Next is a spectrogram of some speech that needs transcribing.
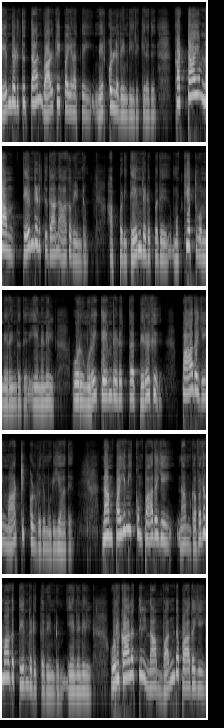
தேர்ந்தெடுத்துத்தான் வாழ்க்கை பயணத்தை மேற்கொள்ள வேண்டியிருக்கிறது. கட்டாயம் நாம் தேர்ந்தெடுத்துதான் ஆக வேண்டும். அப்படி தேர்ந்தெடுப்பது முக்கியத்துவம் நிறைந்தது. ஏனெனில் ஒரு முறை தேர்ந்தெடுத்த பிறகு பாதையை மாற்றிக்கொள்வது முடியாது. நாம் பயணிக்கும் பாதையை நாம் கவனமாக தேர்ந்தெடுக்க வேண்டும். ஏனெனில் ஒரு காலத்தில் நாம் வந்த பாதையை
